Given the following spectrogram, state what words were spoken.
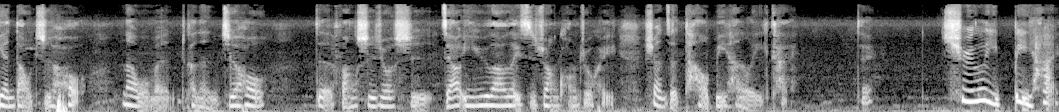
验到之后，那我们可能之后的方式就是，只要一遇到类似状况，就会选择逃避和离开。对。趋利避害，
